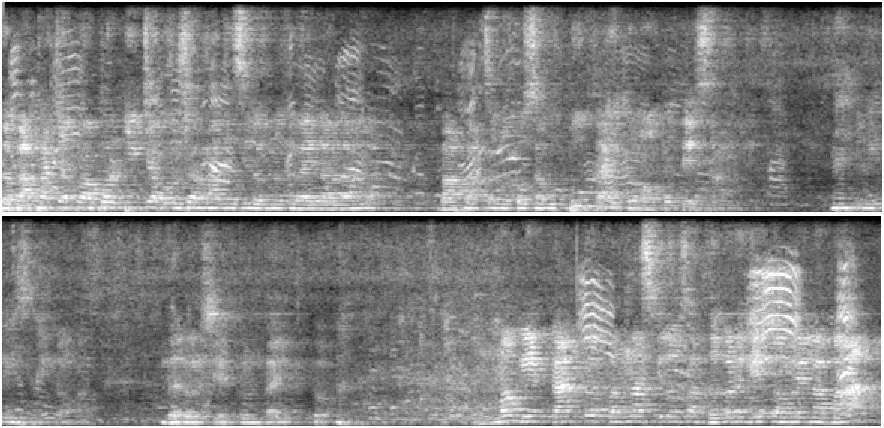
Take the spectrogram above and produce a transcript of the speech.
तर बापाच्या प्रॉपर्टीच्या वर्षात माझ्याशी लग्न करायला आला बापाचं नको सांगू तू काय कमावतो ते सांग. नाही दरवर्षी कोणता ऐकतो मग एक काम कर पन्नास किलोचा दगड घे कमरेला बांध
